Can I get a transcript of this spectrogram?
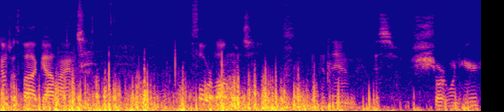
comes with five guy lines, four long ones, and then this short one here.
